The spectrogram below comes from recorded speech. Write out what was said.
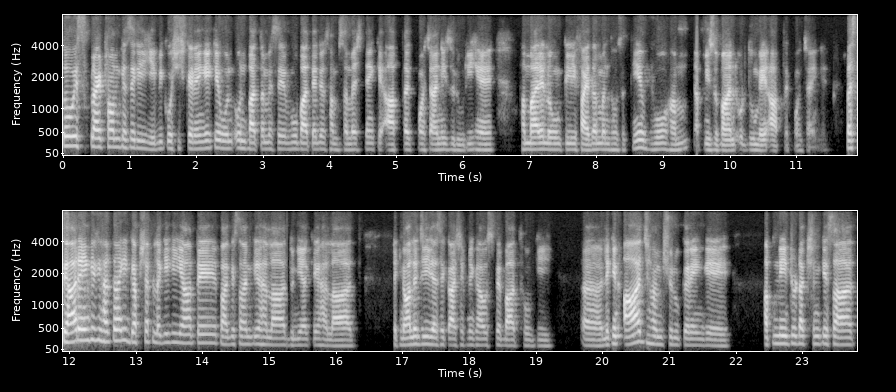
تو اس پلیٹ فارم کے ذریعے یہ بھی کوشش کریں گے کہ ان ان باتوں میں سے وہ باتیں جو ہم سمجھتے ہیں کہ آپ تک پہنچانی ضروری ہیں۔ ہمارے لوگوں کے لیے فائدہ مند ہو سکتی ہیں، وہ ہم اپنی زبان اردو میں آپ تک پہنچائیں گے۔ بس تیار ہیں کہ جی ہر طرح کی گپ شپ لگے گی یہاں پہ، پاکستان کے حالات، دنیا کے حالات، ٹیکنالوجی جیسے کاشف نے کہا اس پہ بات ہوگی۔ لیکن آج ہم شروع کریں گے اپنی انٹروڈکشن کے ساتھ۔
